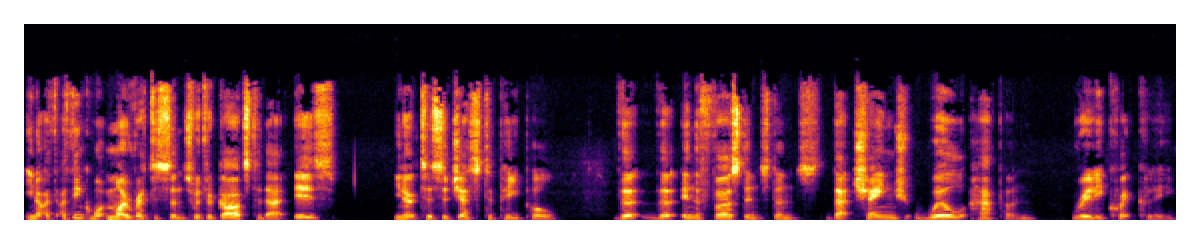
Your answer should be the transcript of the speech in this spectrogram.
you know, I, th- I think what my reticence with regards to that is, you know, to suggest to people that that in the first instance that change will happen really quickly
